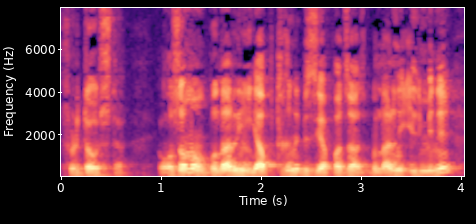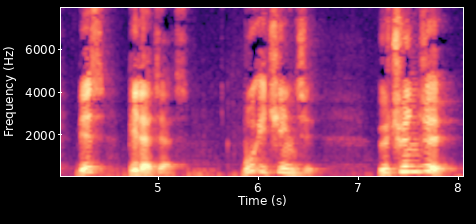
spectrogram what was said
Firdevs'te. E o zaman bunların yaptığını biz yapacağız. Bunların ilmini biz bileceğiz. Bu ikinci. Üçüncü.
